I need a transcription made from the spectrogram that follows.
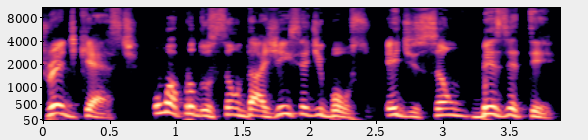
Trendcast, uma produção da agência de bolso, edição BZT.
